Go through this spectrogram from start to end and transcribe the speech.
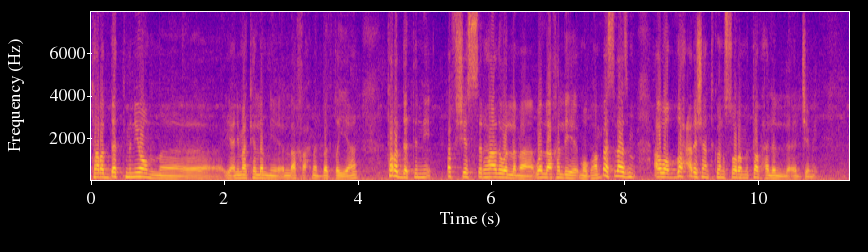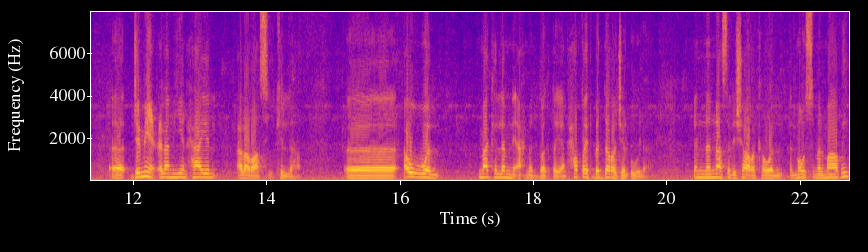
ترددت من يوم آه، يعني ما كلمني الأخ أحمد بقطيان. ترددت إني أفشي السر هذا ولا ما ولا أخليه مبهم. بس لازم أوضح علشان تكون الصورة متضحة للجميع. آه، جميع إعلاميين حايل على رأسي كلهم آه، أول ما كلمني أحمد بقطيان حطيت بالدرجة الأولى. إن الناس اللي شاركوا الموسم الماضي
